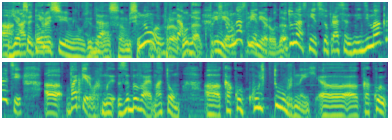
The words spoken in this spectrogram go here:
а, Я, кстати, том... не Россию имел в виду, да. на самом деле, ну, это правда. Там, ну да, к примеру, у нас к примеру, нет, да. Вот у нас нет стопроцентной демократии. А, во-первых, мы забываем о том, а, какой культурный, а, какой,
